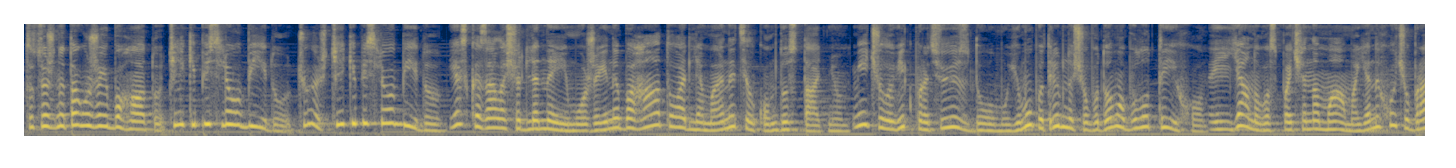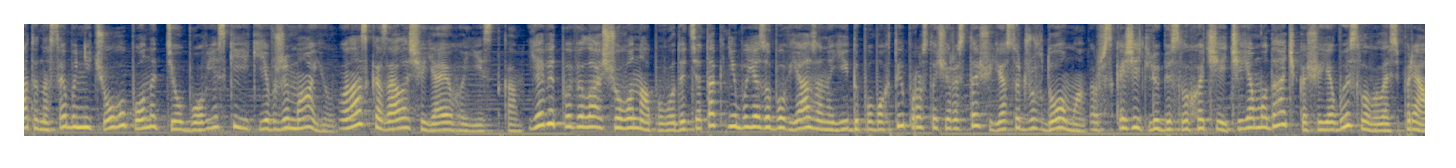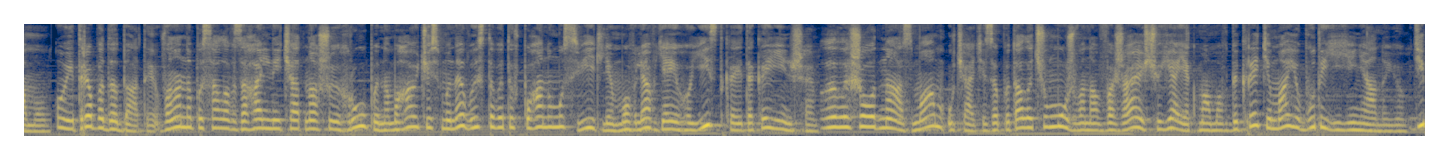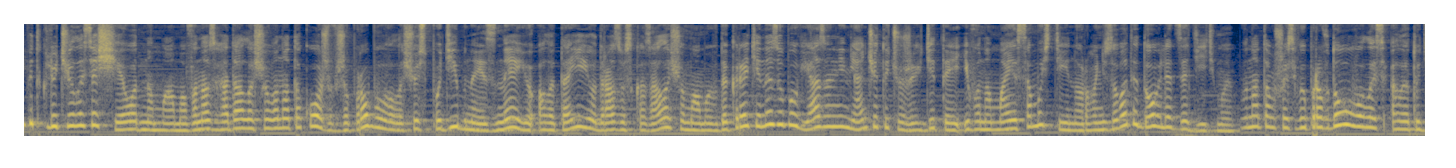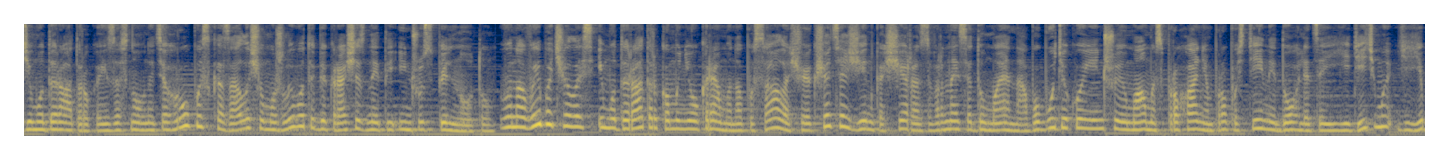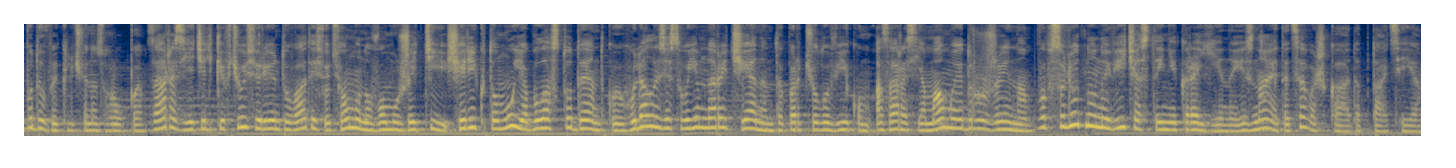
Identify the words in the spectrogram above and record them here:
то це ж не так уже і багато, тільки після обіду. Чуєш, тільки після обіду. Я сказала, що для неї може і не багато, а для мене цілком достатньо. Мій чоловік працює з дому. Йому потрібно, щоб удома було тихо. І я новоспечена мама. Я не хочу брати на себе нічого понад ті обов'язки, які я вже маю. Вона сказала, що я егоїстка. Я відповіла, що вона поводиться так, ніби я зобов'язана їй допомогти просто через те, що я сиджу вдома. Тож скажіть, любі слухачі, чи я мудачка, що я висловилась прямо? Ой, треба додати. Вона написала в загальний чат нашої групи, намагаючись мене виставити в поганому світлі, мовляв, я егоїстка і таке інше. Але лише одна з мам у чаті запитала, чому ж вона вважає, що я, як мама в декреті, маю бути її няною. Тоді підключилася ще одна мама. Вона згадала, що вона також вже пробувала щось подібне із нею, але та їй одразу сказала, що мами в декреті не зобов'язані нянчити чужих дітей, і вона має самостійно організувати догляд за дітьми. Вона там щось виправдовувалась, але тоді модераторка і засновниця групи сказали, що можливо тобі краще знайти іншу спільноту. Вона вибачилась, і модераторка мені окремо написала, що якщо ця жінка ще раз звернеться до мене або будь-якої іншої мами з проханням про постійний догляд за її дітьми, її буде виключено з групи. Зараз я тільки вчусь орієнтуватись у цьому новому житті. Ще рік тому я була студенткою, гуляла зі своїм нареченим, тепер чоловіком. А зараз я мама і дружина в абсолютно новій частині країни. І знаєте, це важка адаптація.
